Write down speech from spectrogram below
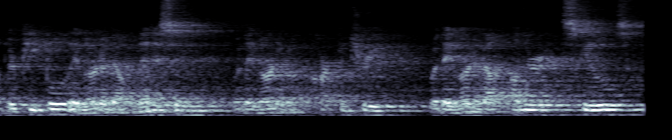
Other people, they learn about medicine, or they learn about carpentry, or they learn about other skills,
